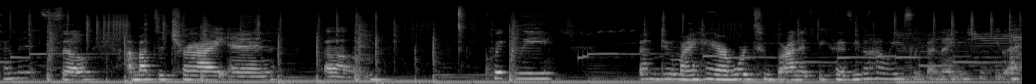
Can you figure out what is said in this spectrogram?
10 minutes. So I'm about to try and um, quickly undo my hair. I wore two bonnets because you know how when you sleep at night you should be like.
